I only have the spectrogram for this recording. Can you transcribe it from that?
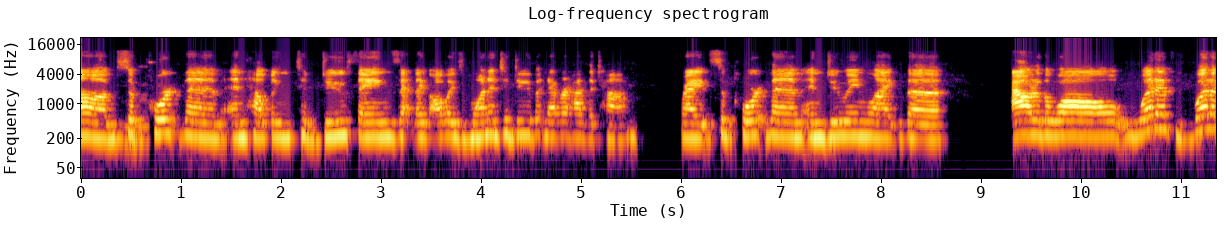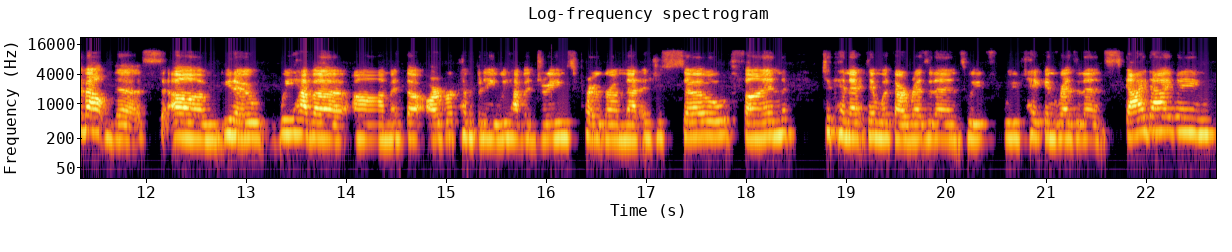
um, mm-hmm. support mm-hmm. them and helping to do things that they've always wanted to do but never had the time right support them and doing like the out of the wall what if what about this um, you know we have a um, at the arbor company we have a dreams program that is just so fun to connect in with our residents we've we've taken residents skydiving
